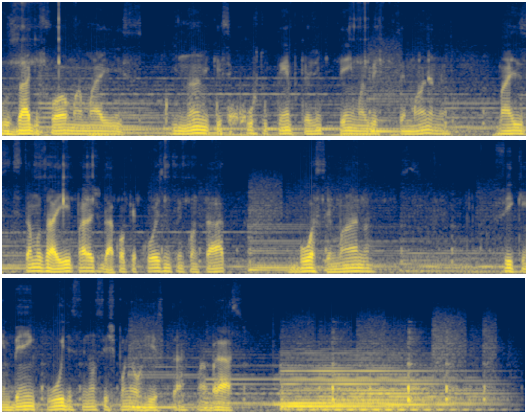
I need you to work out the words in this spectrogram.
usar de forma mais dinâmica esse curto tempo que a gente tem uma vez por semana, né? Mas estamos aí para ajudar. Qualquer coisa, entre em contato. Boa semana. Fiquem bem, cuidem-se, não se exponham ao risco, tá? Um abraço.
